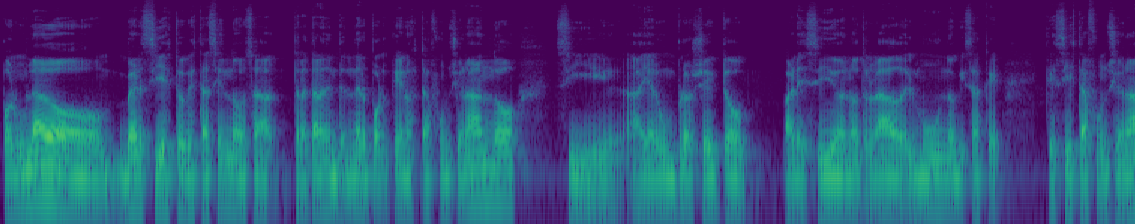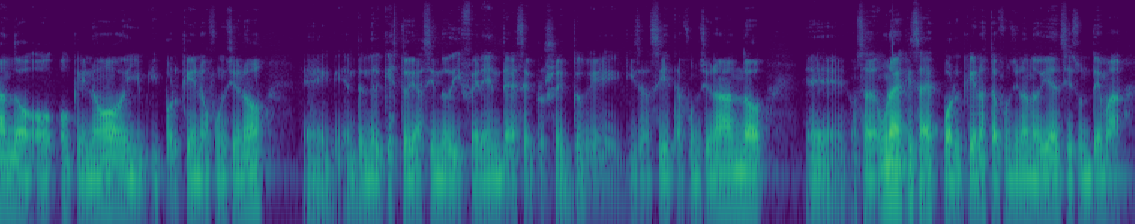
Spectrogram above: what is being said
por un lado, ver si esto que está haciendo, o sea, tratar de entender por qué no está funcionando, si hay algún proyecto parecido en otro lado del mundo, quizás que, que sí está funcionando o, que no y, por qué no funcionó. Eh, entender qué estoy haciendo diferente a ese proyecto que quizás sí está funcionando. Eh, o sea, una vez que sabes por qué no está funcionando bien, si es un tema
